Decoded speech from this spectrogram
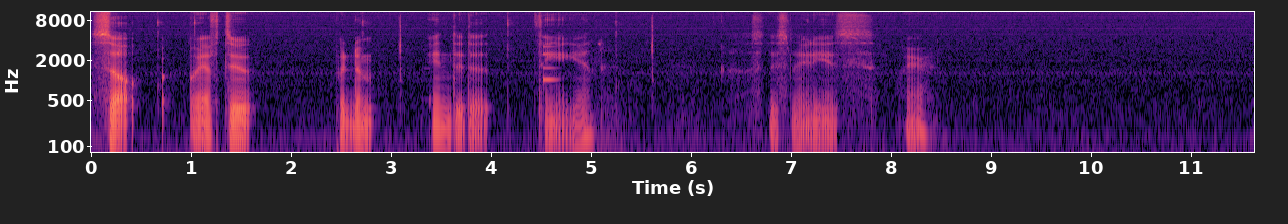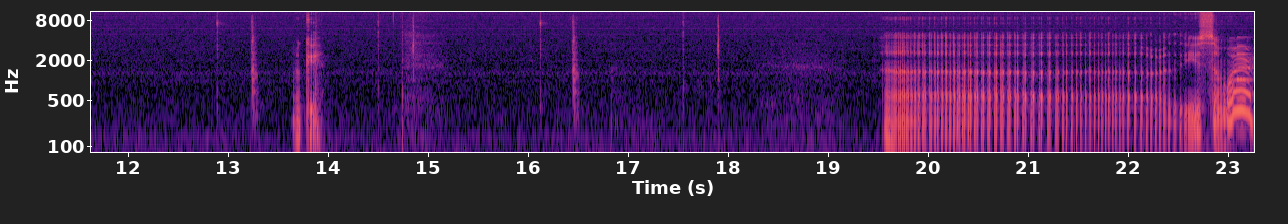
so. We have to put them into the thing again. So this lady is where? Okay. Uh, are these somewhere?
